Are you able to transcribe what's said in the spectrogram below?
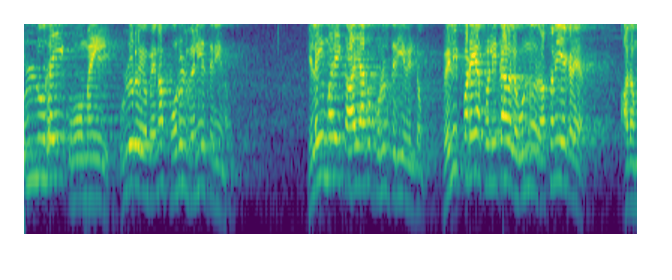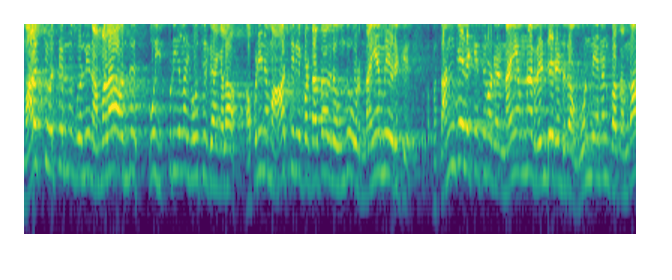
உள்ளுரை ஓமை. உள்ளுரை ஓமைனா பொருள் வெளியே தெரியணும். இலைமறை காயாக பொருள் தெரிய வேண்டும். வெளிப்படையா சொல்லிட்டா அதுல ஒன்றும் ரசனையே கிடையாது. அதை மறைச்சு வச்சிருந்து சொல்லி நம்மளா வந்து ஓ இப்படியெல்லாம் யோசிச்சிருக்காங்களா? அப்படின்னு நம்ம ஆச்சரியப்பட்டா தான் அதுல வந்து ஒரு நயமே இருக்கு. இப்போ சங்க இலக்கியத்தினோட நயம்னா ரெண்டே ரெண்டு தான். ஒன்று என்னன்னு பார்த்தோம்னா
